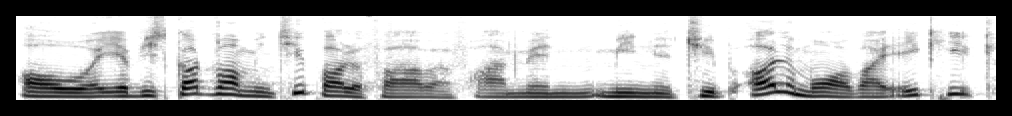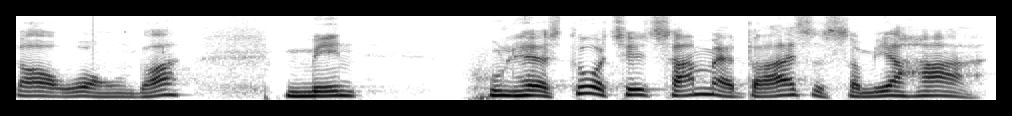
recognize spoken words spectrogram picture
Og øh, jeg vidste godt, hvor min tipoldefar var fra, men min tipoldemor var ikke helt klar over, hvor hun var. Men hun havde stort set samme adresse, som jeg har.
